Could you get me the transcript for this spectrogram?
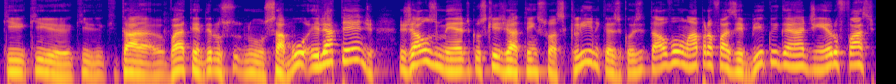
que, que, que, que tá, vai atender no, no SAMU, ele atende. Já os médicos que já têm suas clínicas e coisa e tal, vão lá para fazer bico e ganhar dinheiro fácil.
